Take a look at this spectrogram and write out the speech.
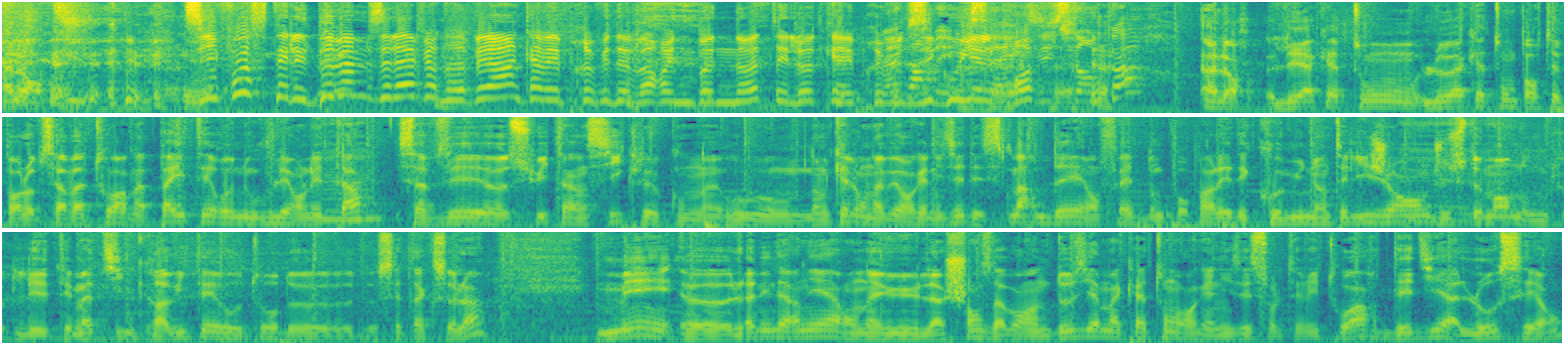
Alors, S'il faut, c'était les deux mêmes élèves. Il y en avait un qui avait prévu d'avoir une bonne note et l'autre qui avait prévu de zigouiller le ça prof. existe encore? Alors les hackathons, le hackathon porté par l'Observatoire n'a pas été renouvelé en l'état. Ça faisait euh, suite à un cycle qu'on a- où- dans lequel on avait organisé des Smart Days en fait, donc pour parler des communes intelligentes justement, donc les thématiques gravitaient autour de, de cet axe-là. Mais euh, l'année dernière, on a eu la chance d'avoir un deuxième hackathon organisé sur le territoire dédié à l'océan,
